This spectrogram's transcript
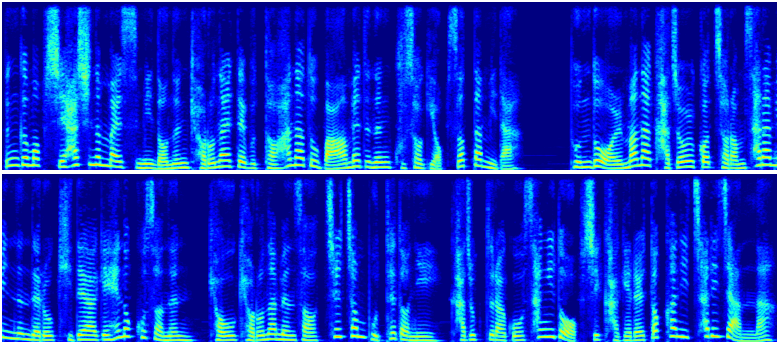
뜬금없이 하시는 말씀이 너는 결혼할 때부터 하나도 마음에 드는 구석이 없었답니다. 돈도 얼마나 가져올 것처럼 사람 있는 대로 기대하게 해놓고서는 겨우 결혼하면서 7천 보태더니 가족들하고 상의도 없이 가게를 떡하니 차리지 않나.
